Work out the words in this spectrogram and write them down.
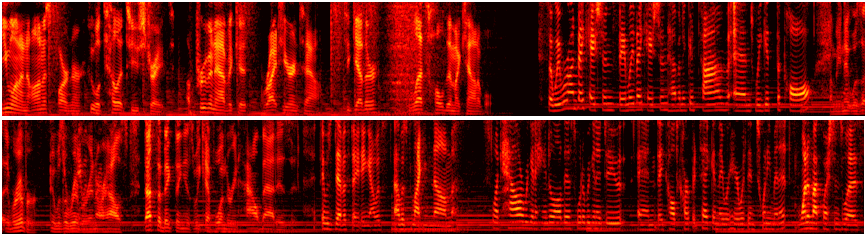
You want an honest partner who will tell it to you straight, a proven advocate right here in town. Together, let's hold them accountable. So we were on vacation, family vacation, having a good time, and we get the call. I mean, it was a river. It was a river was in our house. That's the big thing is we kept wondering how bad is it? It was devastating. I was I was like numb. It's like, how are we going to handle all this? What are we going to do? And they called Carpet Tech, and they were here within 20 minutes. One of my questions was,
